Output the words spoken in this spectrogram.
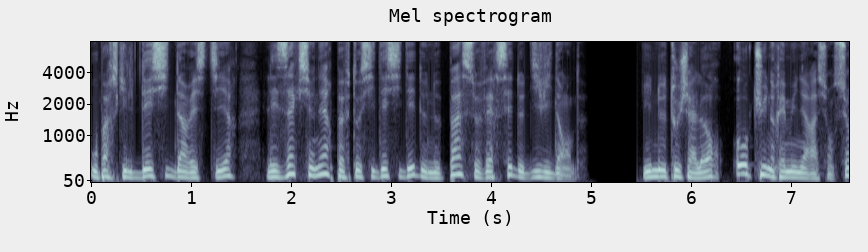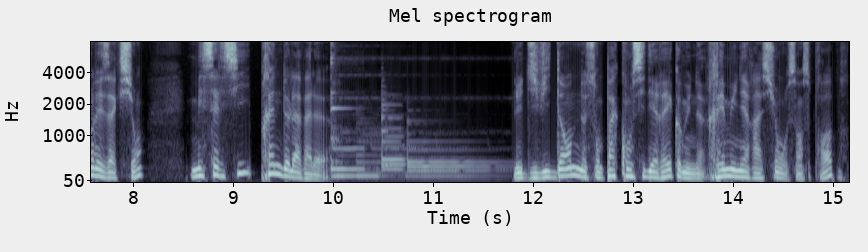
ou parce qu'ils décident d'investir, les actionnaires peuvent aussi décider de ne pas se verser de dividendes. Ils ne touchent alors aucune rémunération sur les actions, mais celles-ci prennent de la valeur. Les dividendes ne sont pas considérés comme une rémunération au sens propre,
